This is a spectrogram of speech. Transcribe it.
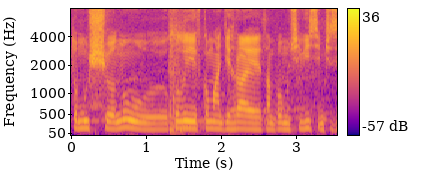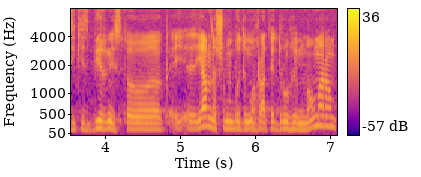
тому що ну, коли в команді грає там, по-моєму, чи 8 чи скільки збірність, то е, явно, що ми будемо грати другим номером.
